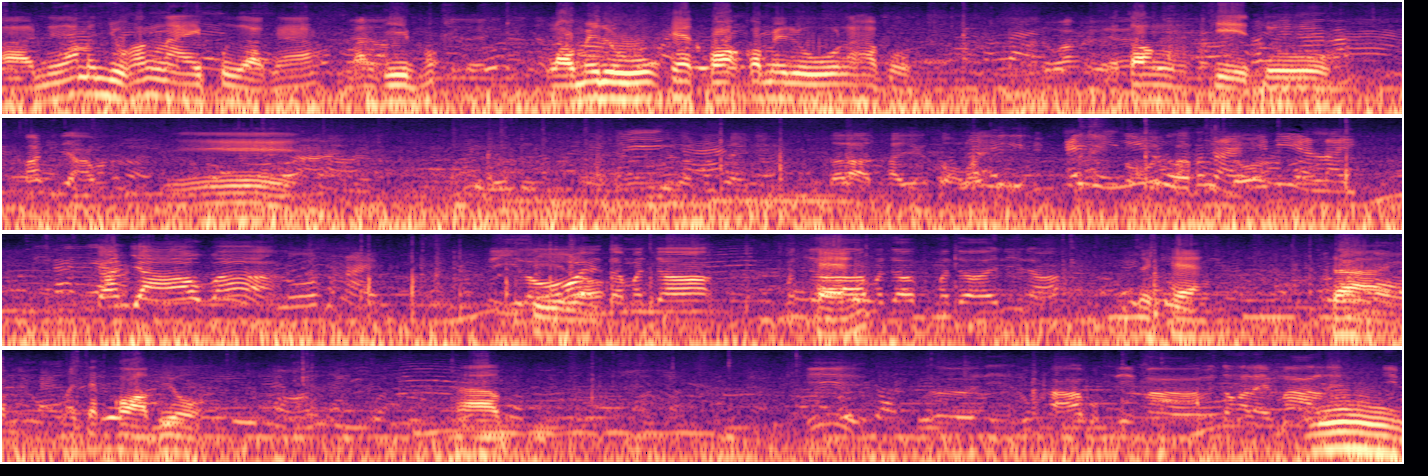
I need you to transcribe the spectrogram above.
อ่าเนื้อมันอยู่ข้างในเปลือกนะบางทีเราไม่รู้แค่เคาะก็ไม่รู้นะครับผมดูว่าจะต้องกรีดดูมาที่ดาวนี่ตลาดไทยยังสองร้อยไอ้อย่างนี้โลเท่าไหร่ไอ้นี่อะไรการยาวป้าโลเท่าไหร่สี่ร้อยแต่มันจะมันจะมันจะมันจะไอ้นี่นะมันจะแข็งใช่มันจะกรอบอยู่ ครับพี่เออนี่ลูกค้าผมนี่มาไม่ต้องอะไรมากเลยอู้นี่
